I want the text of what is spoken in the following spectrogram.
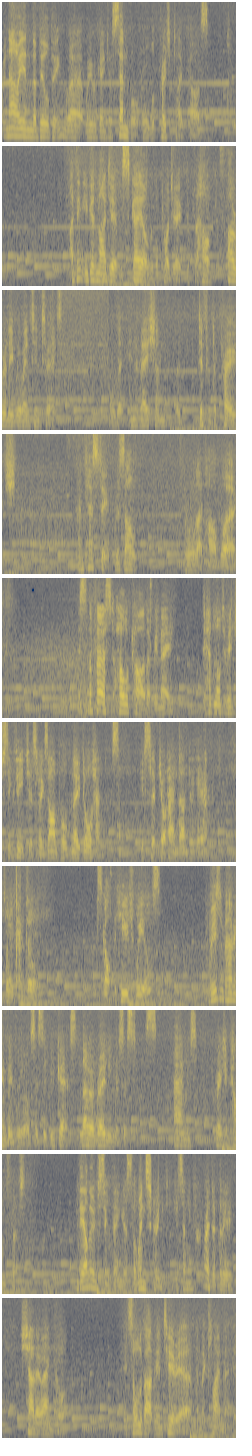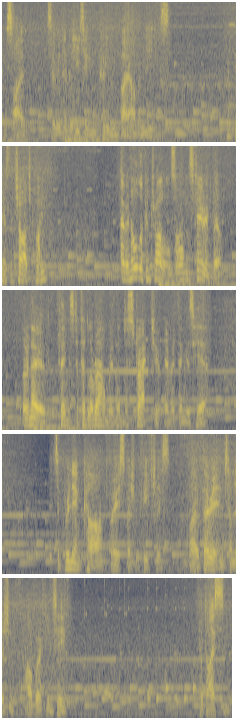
We're now in the building where we were going to assemble all the prototype cars. I think you get an idea of the scale of the project, of how thoroughly we went into it. All the innovation, the different approach, fantastic result for all that hard work. This is the first whole car that we made. It had a lot of interesting features. For example, no door handles. You slipped your hand under here to open the door. It's got the huge wheels. The reason for having big wheels is that you get lower rolling resistance and greater comfort. The other interesting thing is the windscreen. It's an incredibly shallow angle. It's all about the interior and the climate inside. So we did the heating and cooling by other means. Here's the charge point. Oh, and all the controls are on the steering wheel. There are no things to fiddle around with and distract you. Everything is here. It's a brilliant car, very special features, by a very intelligent, hard-working team. For Dyson,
